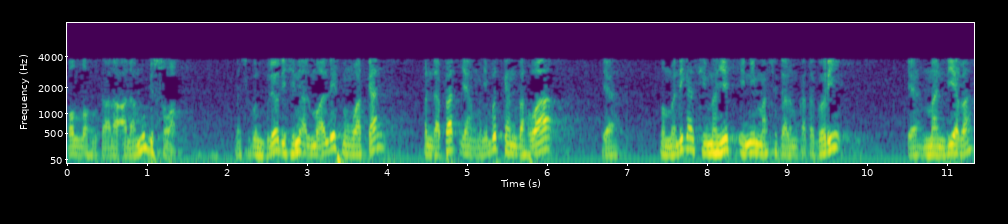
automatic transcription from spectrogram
Allah taala alamu bisawab. Meskipun beliau di sini al-muallif menguatkan pendapat yang menyebutkan bahwa ya memandikan si mayit ini masuk dalam kategori ya mandi apa?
